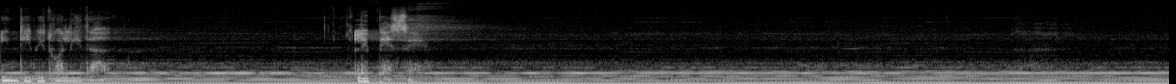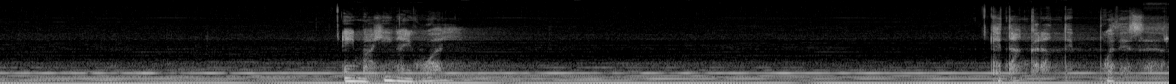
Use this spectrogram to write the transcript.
individualidad pese. E imagina igual. ¿Qué tan grande puede ser?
